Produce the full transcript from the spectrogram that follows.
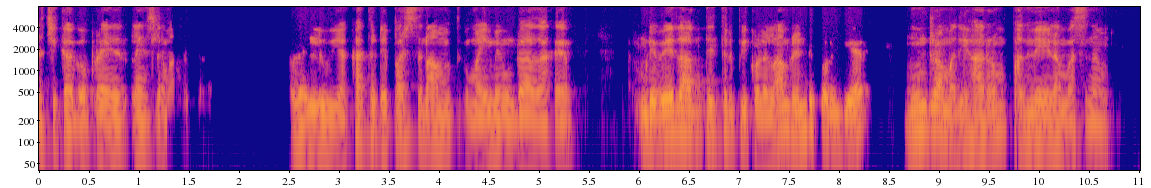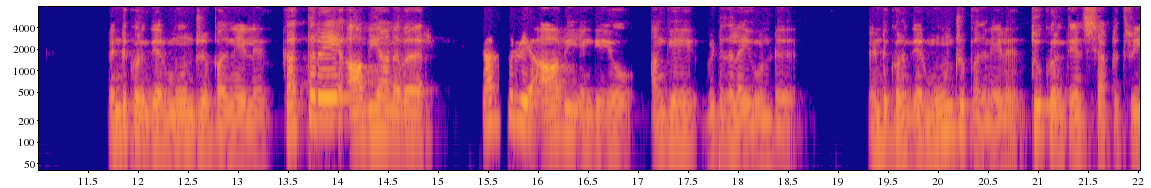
ராஜா சிக்காகோ லைன்ஸ்ல லூயா கத்துடைய பரிசு நாமத்துக்கு மகிமை உண்டாதாக நம்முடைய வேதாந்தத்தை திருப்பிக் கொள்ளலாம். ரெண்டு குழந்தையர் மூன்றாம் அதிகாரம் பதினேழாம் வசனம். ரெண்டு குழந்தையர் மூன்று பதினேழு. கத்தரே ஆவியானவர் கர்த்தருடைய ஆவி எங்கேயோ அங்கே விடுதலை உண்டு. ரெண்டு குழந்தையர் மூன்று பதினேழு. டூ குழந்தையர் சாப்டர் த்ரீ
